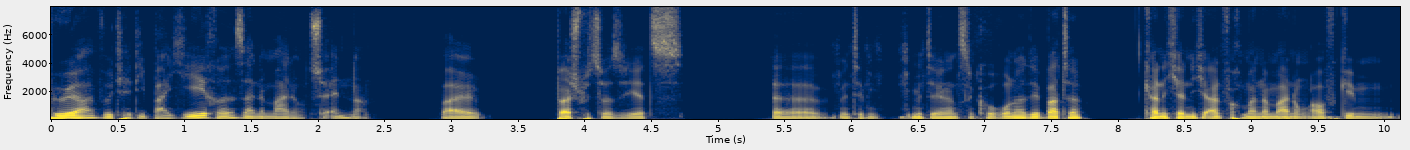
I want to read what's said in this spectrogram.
höher wird ja die Barriere, seine Meinung zu ändern. Weil beispielsweise jetzt äh, mit, dem, mit der ganzen Corona-Debatte kann ich ja nicht einfach meine Meinung aufgeben,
